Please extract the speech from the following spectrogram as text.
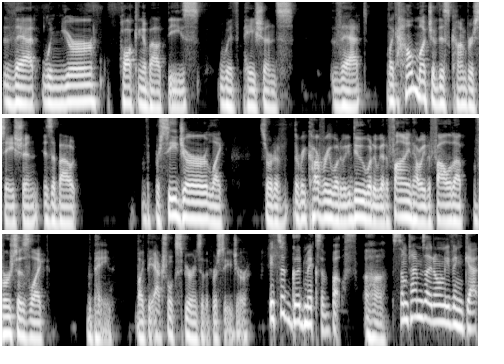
that when you're talking about these with patients, that like how much of this conversation is about the procedure, like sort of the recovery, what do we do, what are we going to find, how are we going to follow it up, versus like the pain, like the actual experience of the procedure? It's a good mix of both. Uh-huh. Sometimes I don't even get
